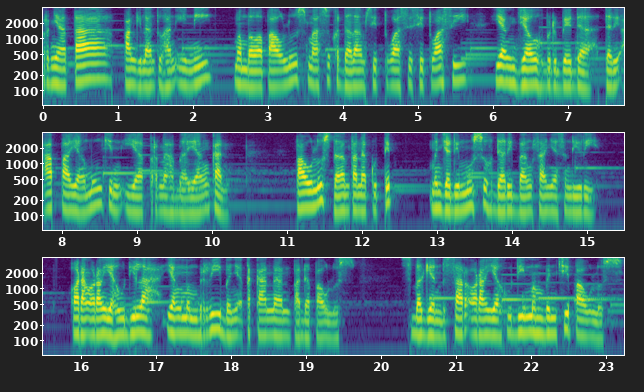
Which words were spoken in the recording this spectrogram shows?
Ternyata panggilan Tuhan ini membawa Paulus masuk ke dalam situasi-situasi yang jauh berbeda dari apa yang mungkin ia pernah bayangkan. Paulus dalam tanda kutip menjadi musuh dari bangsanya sendiri. Orang-orang Yahudilah yang memberi banyak tekanan pada Paulus. Sebagian besar orang Yahudi membenci Paulus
